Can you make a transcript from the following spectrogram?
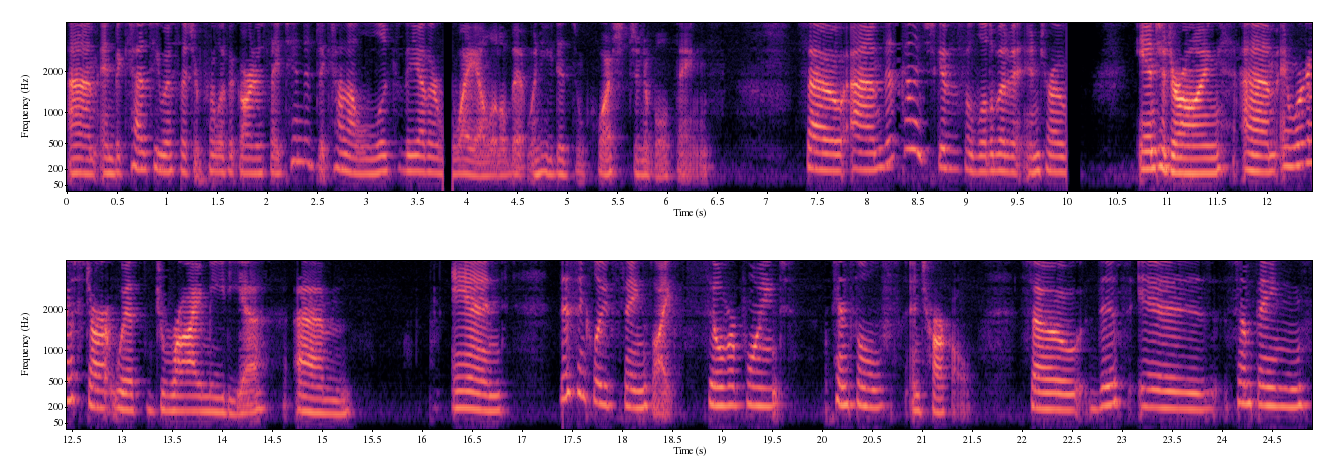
um, and because he was such a prolific artist, they tended to kind of look the other way a little bit when he did some questionable things. So um, this kind of just gives us a little bit of an intro into drawing. Um, and we're going to start with dry media. Um, and this includes things like silver point, pencils, and charcoal. So this is something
